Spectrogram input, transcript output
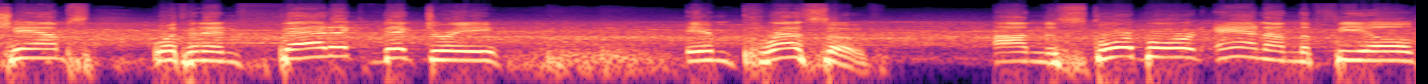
champs with an emphatic victory. Impressive on the scoreboard and on the field.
